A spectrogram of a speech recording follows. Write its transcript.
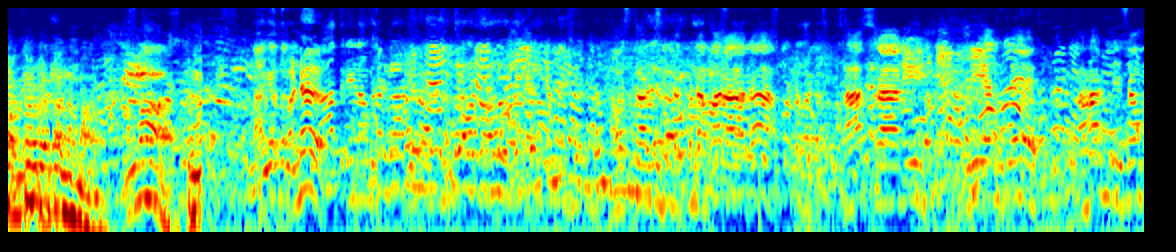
పక్కన పెట్టాలమ్మా అమ్మా सहस्राणि क्रियन्ते। अहर्निशं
